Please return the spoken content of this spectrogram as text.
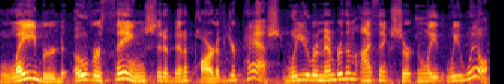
labored over things that have been a part of your past. Will you remember them? I think certainly we will.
